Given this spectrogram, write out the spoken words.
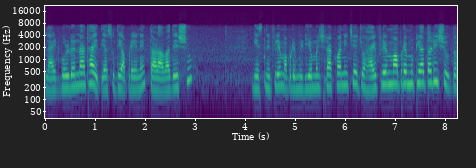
લાઇટ ગોલ્ડન ના થાય ત્યાં સુધી આપણે એને તળાવા દઈશું ગેસની ફ્લેમ આપણે મીડિયમ જ રાખવાની છે. જો હાઈ ફ્લેમમાં આપણે મુઠિયા તળીશું તો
